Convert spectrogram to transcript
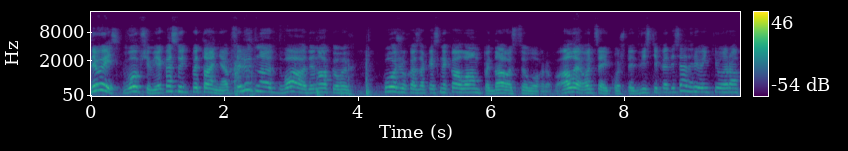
Дивись, в общем, яка суть питання? Абсолютно два одинакових кожуха, захисника лампи, да, осцилографа. Але оцей коштує 250 гривень кілограм,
